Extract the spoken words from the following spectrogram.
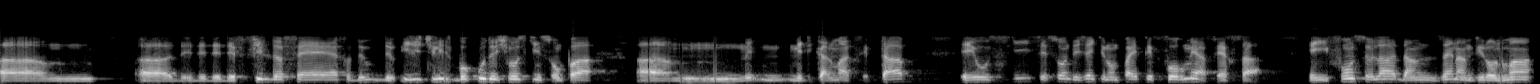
euh, euh des, fils de fer, ils utilisent beaucoup de choses qui ne sont pas euh, médicalement acceptables. Et aussi, ce sont des gens qui n'ont pas été formés à faire ça. Et ils font cela dans un environnement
